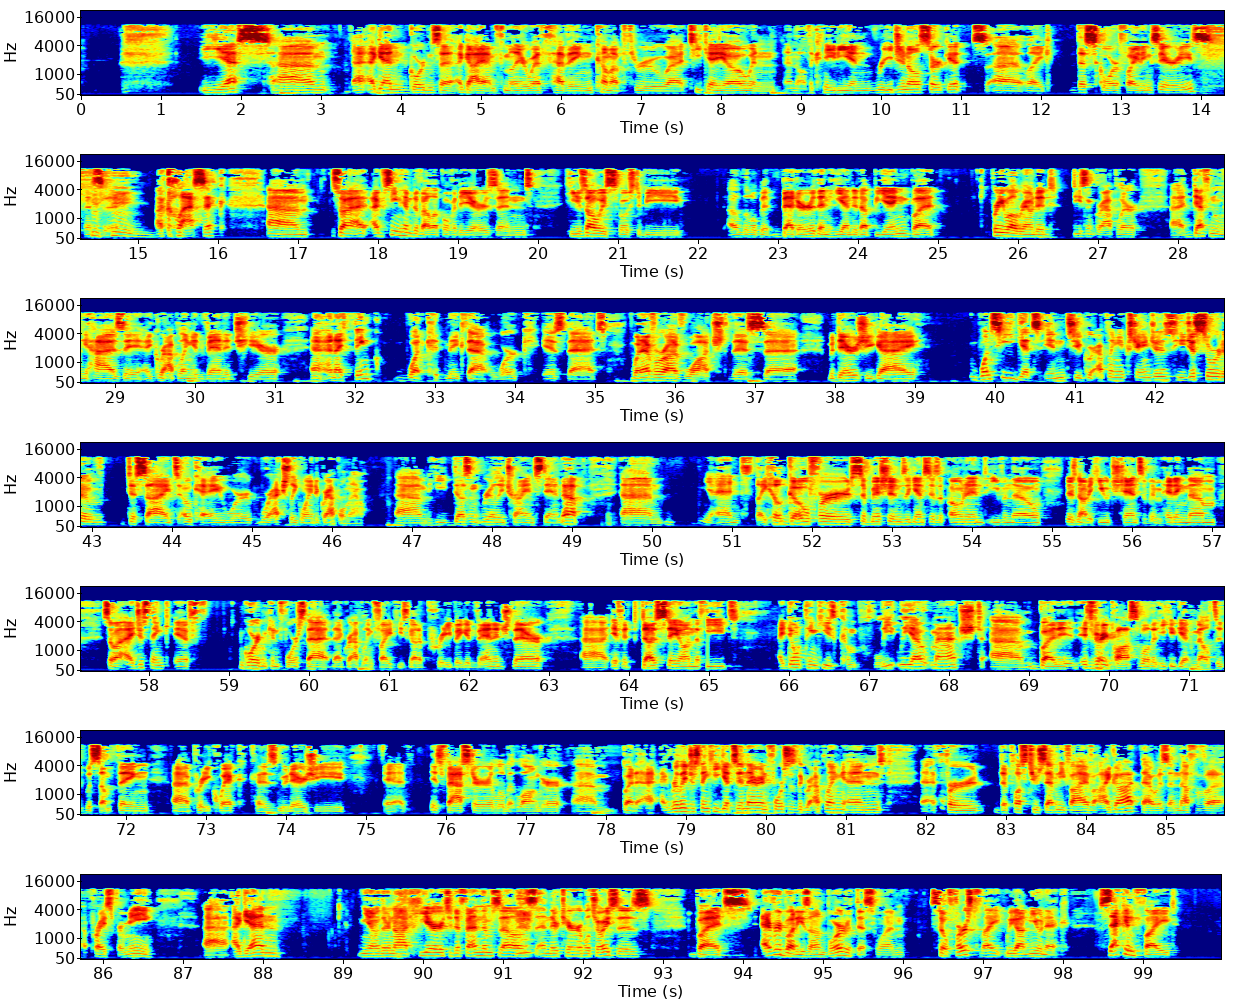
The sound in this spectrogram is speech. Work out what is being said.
Yes. Um, again, Gordon's a, a, guy I'm familiar with, having come up through uh, TKO and, and all the Canadian regional circuits. Uh, like the score fighting series. That's a, a classic. Um, so I, I've seen him develop over the years, and he's always supposed to be a little bit better than he ended up being, but pretty well rounded, decent grappler. Uh, definitely has a, a, grappling advantage here. And, and, I think what could make that work is that whenever I've watched this uh, Mudaerji guy once he gets into grappling exchanges, he just sort of decides, okay, we're we're actually going to grapple now. Um, he doesn't really try and stand up. Um, and like he'll go for submissions against his opponent, even though there's not a huge chance of him hitting them. So I just think if Gordon can force that that grappling fight, he's got a pretty big advantage there. Uh, if it does stay on the feet, I don't think he's completely outmatched, um, but it, it's very possible that he could get melted with something uh, pretty quick because Mudaerji uh, is faster, a little bit longer. Um, but I, I, really just think he gets in there and forces the grappling. And uh, for the plus 275 I got, that was enough of a, a price for me. Uh, again, you know, they're not here to defend themselves and their terrible choices but everybody's on board with this one. So first fight, we got Munich. Second fight,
